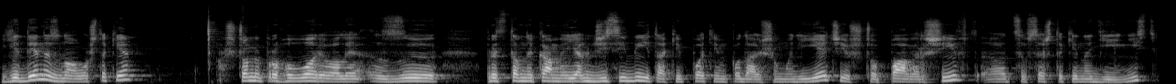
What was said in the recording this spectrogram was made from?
Єдине, знову ж таки, що ми проговорювали з представниками як GCB, так і потім подальшому дієчі, що PowerShift е, це все ж таки надійність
